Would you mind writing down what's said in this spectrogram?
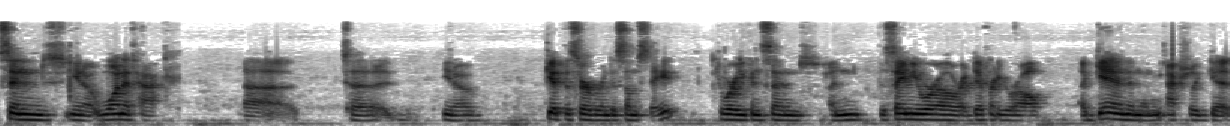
send you know one attack uh, to you know get the server into some state to where you can send a, the same URL or a different URL again, and then actually get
